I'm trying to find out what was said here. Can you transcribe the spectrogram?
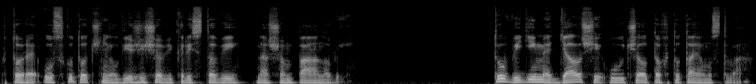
ktoré uskutočnil Ježišovi Kristovi, našom pánovi. Tu vidíme ďalší účel tohto tajomstva.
